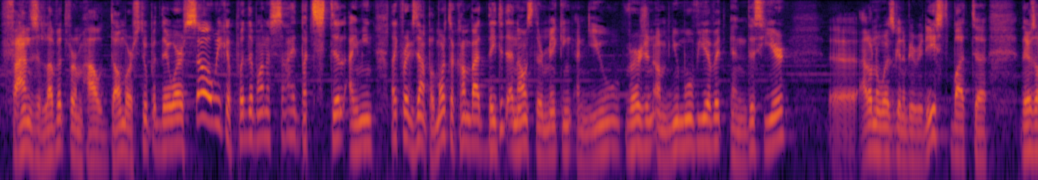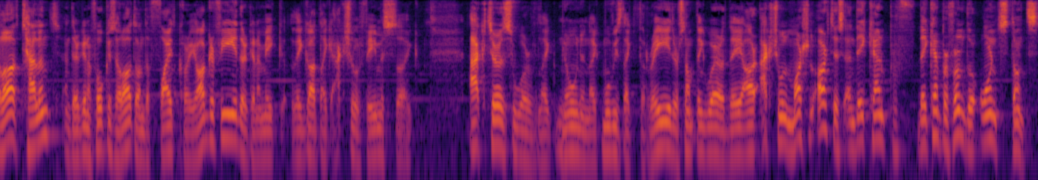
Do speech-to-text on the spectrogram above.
fans love it from how dumb or stupid they were. So we could put them on a side, but still, I mean, like for example, Mortal Kombat, they did announce they're making a new version, a new movie of it in this year. Uh, I don't know when it's going to be released, but uh, there's a lot of talent, and they're going to focus a lot on the fight choreography. They're going to make they got like actual famous like actors who are like known in like movies like The Raid or something where they are actual martial artists and they can perf- they can perform their own stunts.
